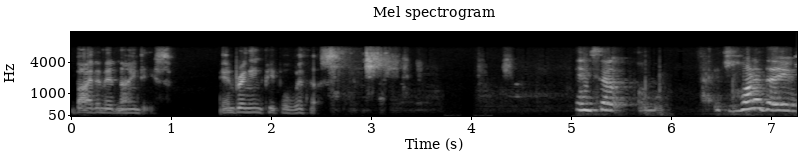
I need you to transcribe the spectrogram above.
by the mid 90s and bringing people with us. And so, one of the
